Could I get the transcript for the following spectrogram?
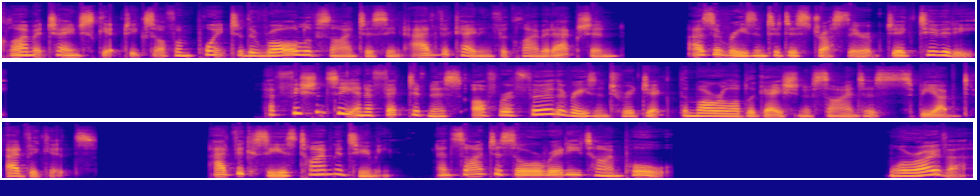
climate change skeptics often point to the role of scientists in advocating for climate action as a reason to distrust their objectivity. Efficiency and effectiveness offer a further reason to reject the moral obligation of scientists to be advocates. Advocacy is time consuming, and scientists are already time poor. Moreover,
